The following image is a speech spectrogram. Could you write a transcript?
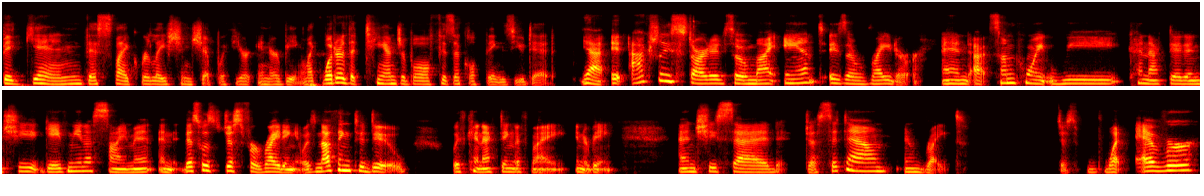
begin this like relationship with your inner being? Like, what are the tangible physical things you did? Yeah, it actually started. So, my aunt is a writer, and at some point we connected, and she gave me an assignment. And this was just for writing, it was nothing to do with connecting with my inner being. And she said, just sit down and write. Just whatever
